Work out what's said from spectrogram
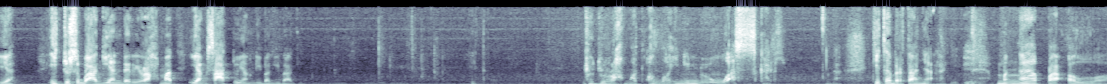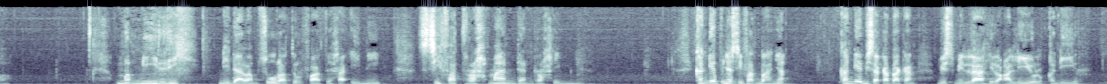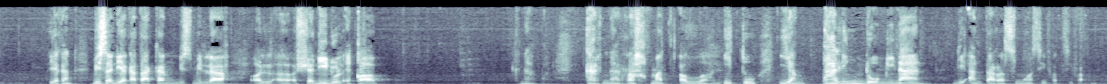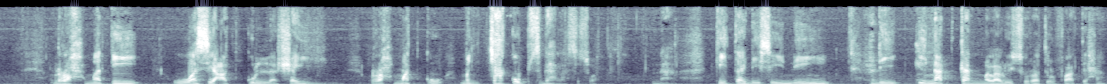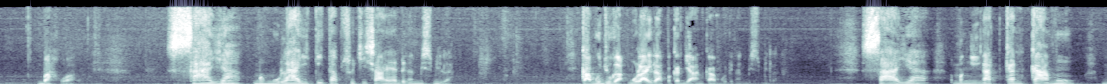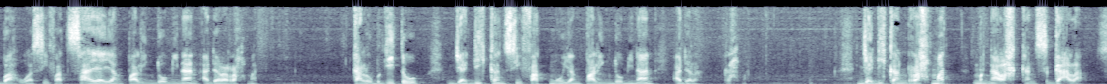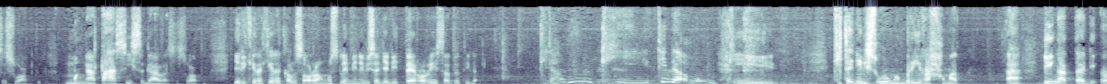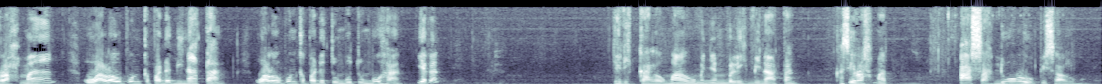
Ya, itu sebagian dari rahmat yang satu yang dibagi-bagi. Jadi rahmat Allah ini luas sekali. Nah, kita bertanya lagi, mengapa Allah memilih di dalam suratul Fatihah ini sifat Rahman dan Rahimnya? Kan dia punya sifat banyak. Kan dia bisa katakan Bismillahil Aliyul Qadir. Ya kan? Bisa dia katakan Bismillah uh, Syadidul Iqab. Kenapa? Karena rahmat Allah itu yang paling dominan di antara semua sifat-sifatnya. Rahmati wasi'at kulla syai. Rahmatku mencakup segala sesuatu. Nah, kita di sini diingatkan melalui suratul Fatihah bahwa saya memulai kitab suci saya dengan bismillah. Kamu juga mulailah pekerjaan kamu dengan bismillah. Saya mengingatkan kamu bahwa sifat saya yang paling dominan adalah rahmat. Kalau begitu, jadikan sifatmu yang paling dominan adalah rahmat. Jadikan rahmat mengalahkan segala sesuatu, mengatasi segala sesuatu. Jadi kira-kira kalau seorang muslim ini bisa jadi teroris atau tidak? Tidak mungkin, tidak mungkin. Kita ini disuruh memberi rahmat. Ah, ingat tadi, rahman walaupun kepada binatang, walaupun kepada tumbuh-tumbuhan, ya kan? Jadi kalau mau menyembelih binatang, kasih rahmat. Asah dulu pisaumu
